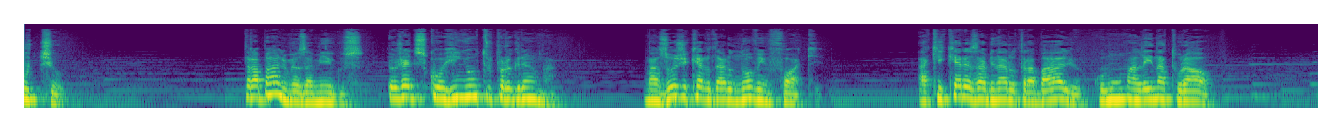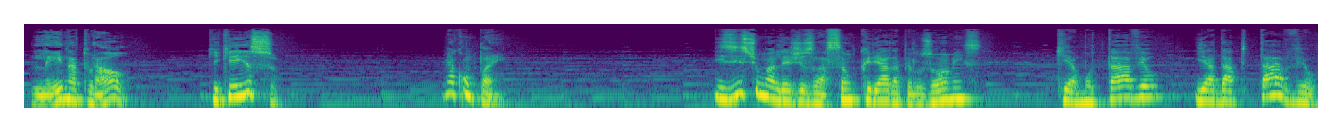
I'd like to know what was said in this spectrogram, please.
útil. Trabalho, meus amigos, eu já discorri em outro programa, mas hoje quero dar um novo enfoque. Aqui quero examinar o trabalho como uma lei natural. Lei natural? O que, que é isso? Me acompanhe. Existe uma legislação criada pelos homens que é mutável e adaptável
